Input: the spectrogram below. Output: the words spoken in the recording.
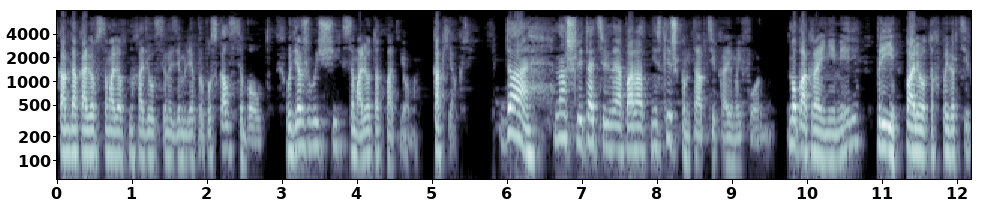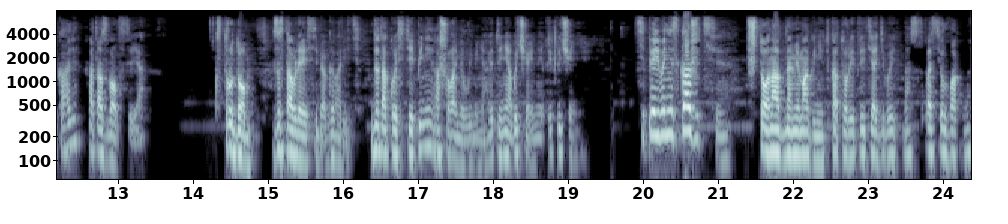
Когда ковер-самолет находился на земле, пропускался болт, удерживающий самолет от подъема, как якорь. Да, наш летательный аппарат не слишком-то обтекаемой формы, но, по крайней мере, при полетах по вертикали, отозвался я. С трудом, заставляя себя говорить. До такой степени ошеломило меня это необычайное приключение. «Теперь вы не скажете, что над нами магнит, который притягивает нас?» – спросил Вагнер,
